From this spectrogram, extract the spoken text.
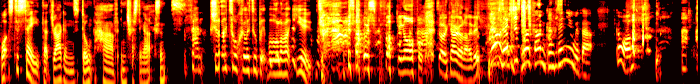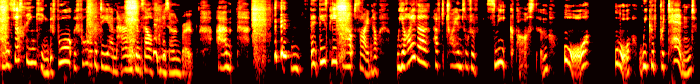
What's to say that dragons don't have interesting accents? Um, Should I talk a little bit more like you? that was fucking awful. Sorry, carry on, Ivy. No, no, just- no, Sam, continue with that. Go on. I was just thinking before before the DM hangs himself on his own rope. Um, th- these people outside now. We either have to try and sort of sneak past them, or or we could pretend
